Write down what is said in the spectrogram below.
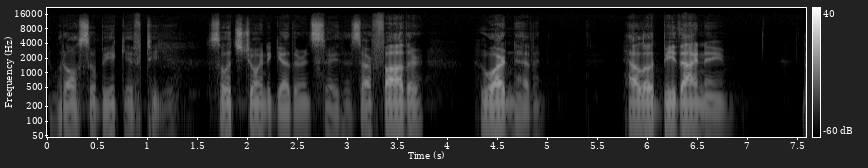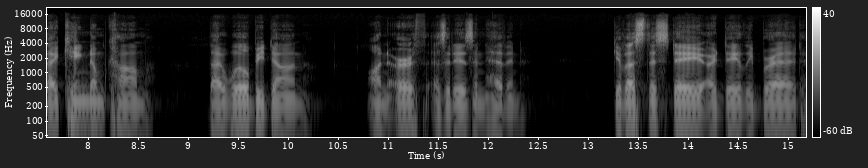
and would also be a gift to you. So let's join together and say this Our Father, who art in heaven, hallowed be thy name. Thy kingdom come, thy will be done, on earth as it is in heaven. Give us this day our daily bread,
